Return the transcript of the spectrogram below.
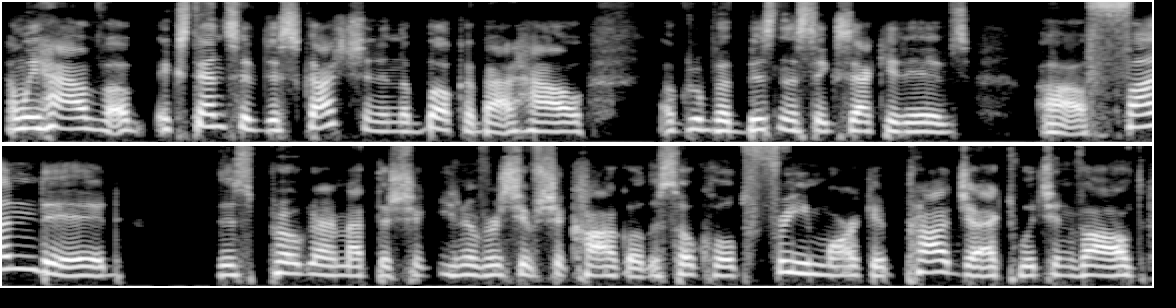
And we have an extensive discussion in the book about how a group of business executives uh, funded this program at the University of Chicago, the so-called Free Market Project, which involved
